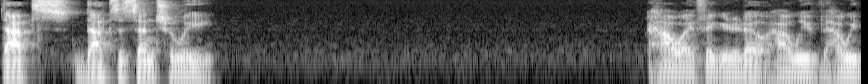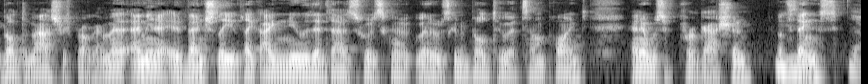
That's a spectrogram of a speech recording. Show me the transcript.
That's that's essentially how I figured it out. How we how we built the master's program. I- mean, eventually, like I knew that that's what, gonna, what it was going to build to at some point, and it was a progression of Mhm. things. Yeah.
